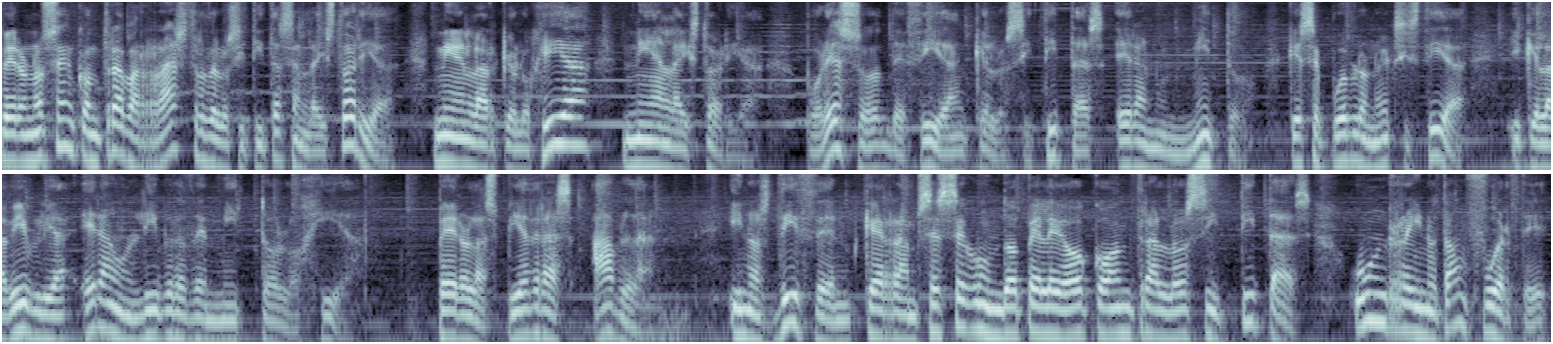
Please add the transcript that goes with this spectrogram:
pero no se encontraba rastro de los hititas en la historia, ni en la arqueología, ni en la historia. Por eso decían que los hititas eran un mito, que ese pueblo no existía y que la Biblia era un libro de mitología. Pero las piedras hablan y nos dicen que Ramsés II peleó contra los hititas, un reino tan fuerte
